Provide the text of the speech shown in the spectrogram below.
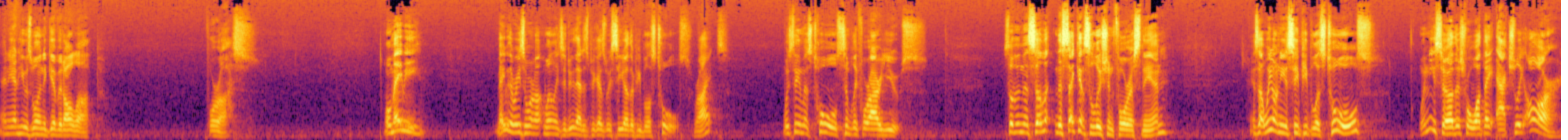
And yet He was willing to give it all up for us. Well, maybe, maybe the reason we're not willing to do that is because we see other people as tools, right? We see them as tools simply for our use. So then the, the second solution for us then is that we don't need to see people as tools. We need to see others for what they actually are.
